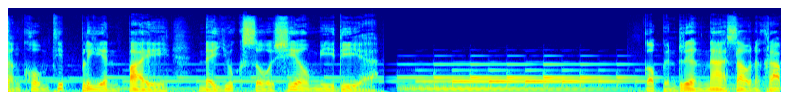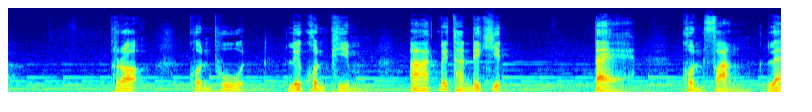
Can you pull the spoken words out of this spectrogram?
สังคมที่เปลี่ยนไปในยุคโซเชียลมีเดีย ก็เป็นเรื่องน่าเศร้านะครับ เพราะคนพูดหรือคนพิมพ์อาจไม่ทันได้คิด แต่คนฟังและ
